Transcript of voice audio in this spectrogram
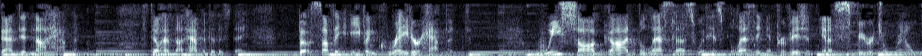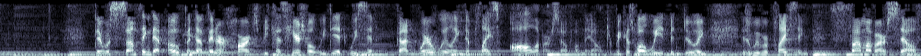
That did not happen. Still has not happened to this day. But something even greater happened. We saw God bless us with his blessing and provision in a spiritual realm there was something that opened up in our hearts because here's what we did. We said, God, we're willing to place all of ourselves on the altar. Because what we had been doing is we were placing some of ourselves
